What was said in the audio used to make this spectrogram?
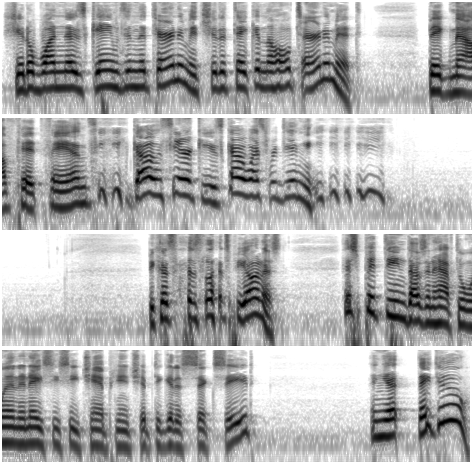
should have won those games in the tournament. Should have taken the whole tournament big mouth pit fans. go Syracuse, go West Virginia. because let's be honest, this pit team doesn't have to win an ACC championship to get a six seed, and yet they do.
